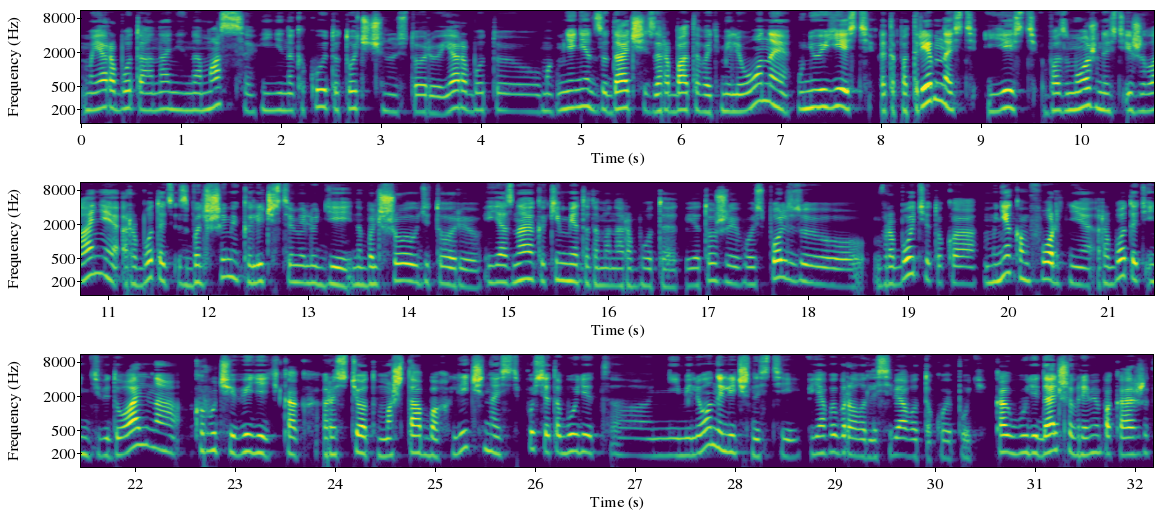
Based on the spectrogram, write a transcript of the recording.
моя работа, она не на массы и не на какую-то точечную историю. Я работаю... У меня нет задачи зарабатывать миллионы. У нее есть эта потребность, есть возможность и желание работать с большими количествами людей людей, на большую аудиторию. И я знаю, каким методом она работает. Я тоже его использую в работе, только мне комфортнее работать индивидуально, круче видеть, как растет в масштабах личность. Пусть это будет э, не миллионы личностей. Я выбрала для себя вот такой путь. Как будет дальше, время покажет.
